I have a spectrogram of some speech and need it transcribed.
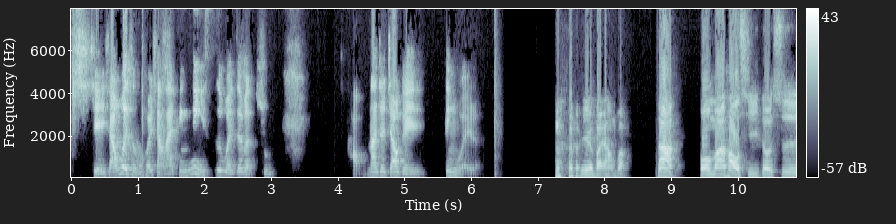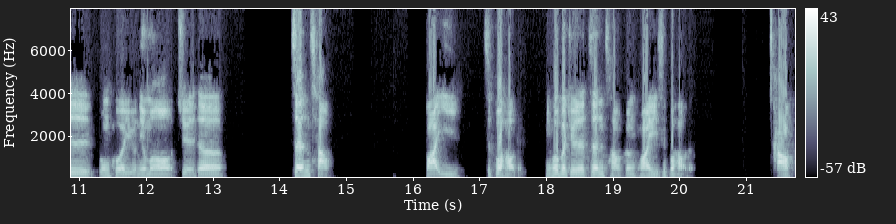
写一下为什么会想来听《逆思维》这本书。好，那就交给定伟了。因为排行榜，那我蛮好奇的是，问会友，你有没有觉得争吵、怀疑是不好的？你会不会觉得争吵跟怀疑是不好的？好，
